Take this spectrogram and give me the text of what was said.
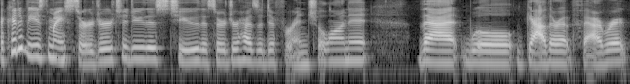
I could have used my serger to do this too. The serger has a differential on it that will gather up fabric.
